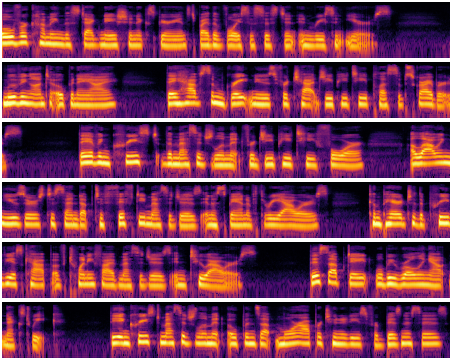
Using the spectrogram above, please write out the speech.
overcoming the stagnation experienced by the voice assistant in recent years. Moving on to OpenAI, they have some great news for ChatGPT Plus subscribers. They have increased the message limit for GPT 4, allowing users to send up to 50 messages in a span of three hours, compared to the previous cap of 25 messages in two hours. This update will be rolling out next week. The increased message limit opens up more opportunities for businesses,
